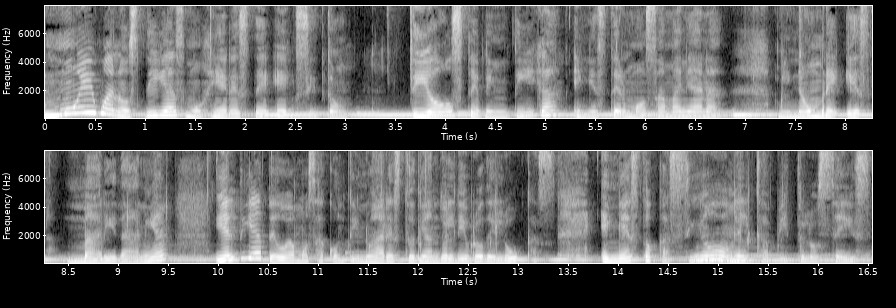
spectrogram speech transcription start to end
Muy buenos días mujeres de éxito. Dios te bendiga en esta hermosa mañana. Mi nombre es Maridania y el día de hoy vamos a continuar estudiando el libro de Lucas. En esta ocasión el capítulo 6.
